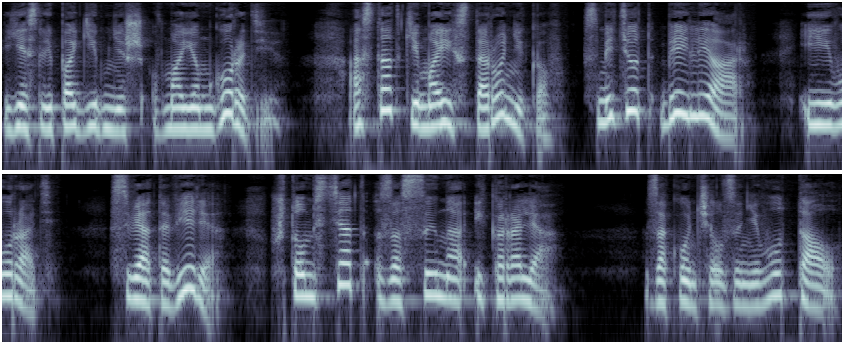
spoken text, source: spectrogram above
Если погибнешь в моем городе, остатки моих сторонников сметет Бейлиар и его рать, свято веря, что мстят за сына и короля закончил за него Тал.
